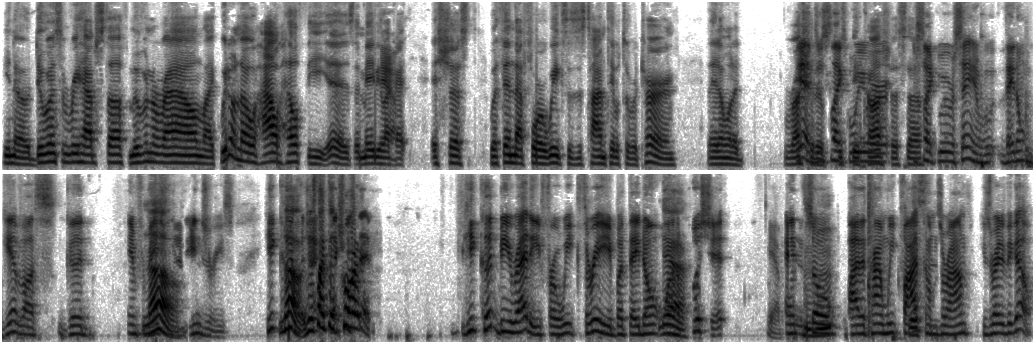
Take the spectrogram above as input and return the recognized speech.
you know, doing some rehab stuff, moving around. Like we don't know how healthy he is, and maybe like I, it's just within that four weeks is his timetable to return. They don't want to rush Yeah, it. just like be we were- cautious. So. just like we were saying, they don't give us good information No. on injuries. He could, No, just like you Detroit- said, he could be ready for week three, but they don't Yeah. want to push it. Yeah. And so by the time week five Yes. comes around, he's ready to go.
